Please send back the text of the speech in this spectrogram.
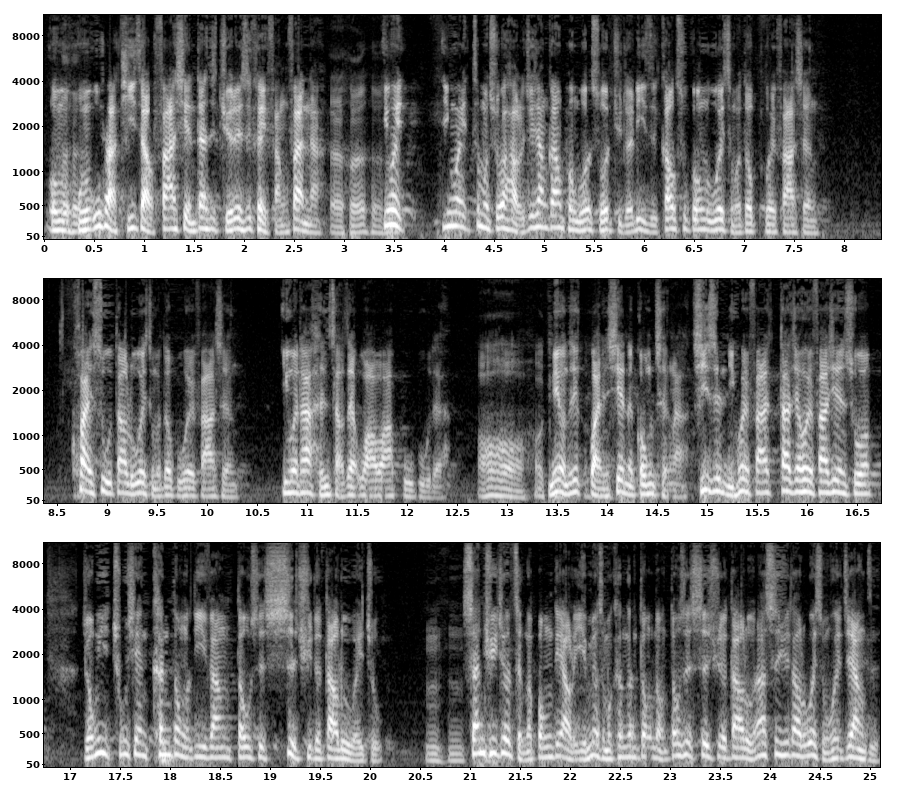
我们我们无法提早发现，但是绝对是可以防范呐。嗯哼，因为因为这么说好了，就像刚刚彭博所举的例子，高速公路为什么都不会发生？快速道路为什么都不会发生？因为它很少在挖挖补补的哦，oh, okay. 没有那些管线的工程啦。其实你会发，大家会发现说，容易出现坑洞的地方都是市区的道路为主。嗯嗯，山区就整个崩掉了，也没有什么坑坑洞洞，都是市区的道路。那市区道路为什么会这样子？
